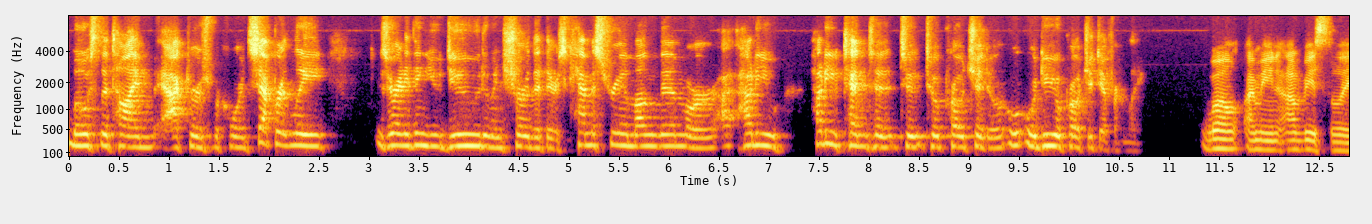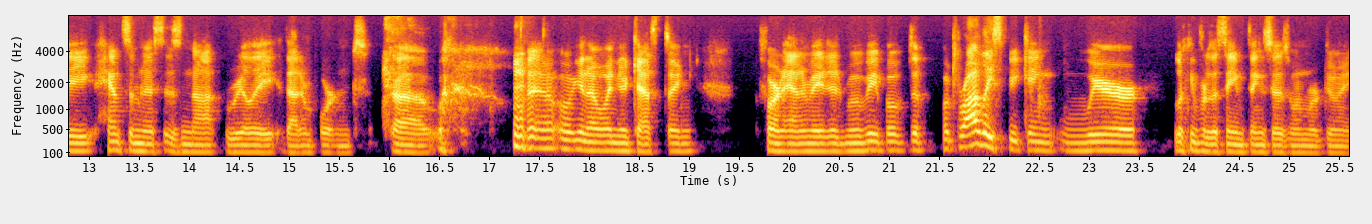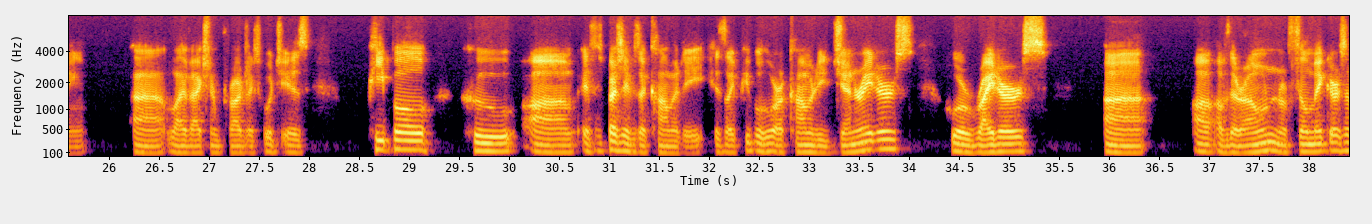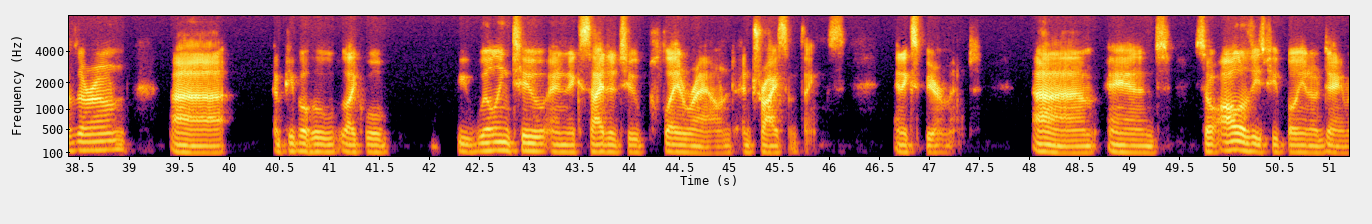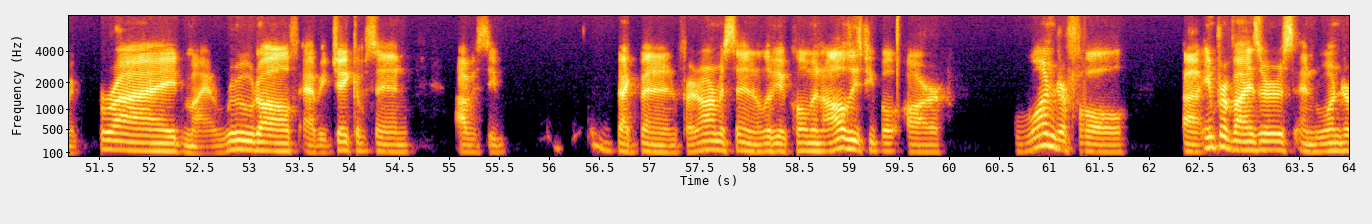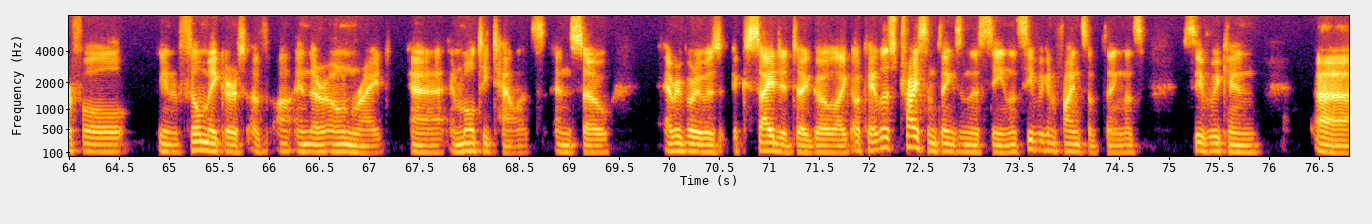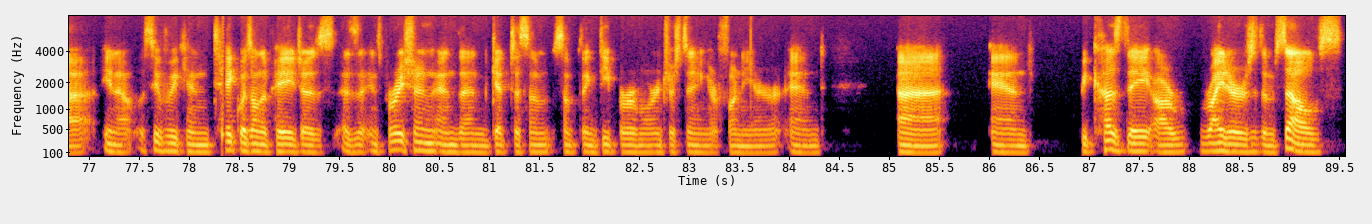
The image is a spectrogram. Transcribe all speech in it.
most of the time actors record separately. Is there anything you do to ensure that there's chemistry among them, or uh, how do you how do you tend to to, to approach it, or, or do you approach it differently? Well, I mean, obviously, handsomeness is not really that important. Uh, you know, when you're casting for an animated movie, but the, but broadly speaking, we're looking for the same things as when we're doing uh, live action projects, which is people who, um, if, especially if it's a comedy, is like people who are comedy generators, who are writers uh, of their own or filmmakers of their own, uh, and people who like will be willing to and excited to play around and try some things and experiment. Um, and so all of these people, you know, Dan McBride, Maya Rudolph, Abbi Jacobson, obviously Beck Bennett and Fred Armisen and Olivia Colman, all of these people are wonderful uh, improvisers and wonderful you know filmmakers of uh, in their own right uh, and multi talents. And so everybody was excited to go like, okay, let's try some things in this scene. Let's see if we can find something. Let's see if we can, uh, you know, let's see if we can take what's on the page as as an inspiration and then get to some something deeper, more interesting or funnier. And uh, and because they are writers themselves,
